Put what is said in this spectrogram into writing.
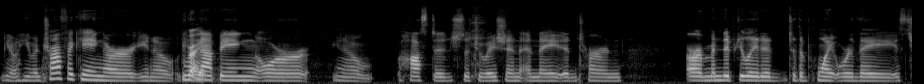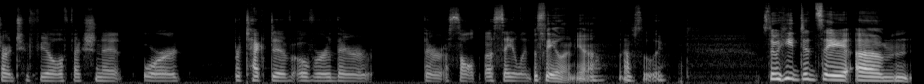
you know, human trafficking or you know Right. kidnapping or you know hostage situation, and they in turn are manipulated to the point where they start to feel affectionate or protective over their their assault assailant. assailant yeah absolutely so he did say um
